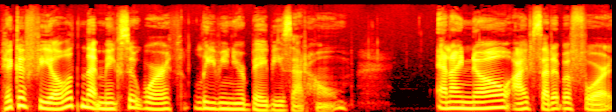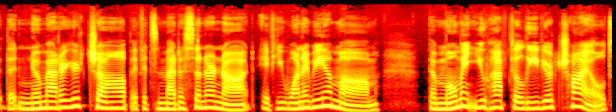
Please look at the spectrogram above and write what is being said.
Pick a field that makes it worth leaving your babies at home. And I know I've said it before that no matter your job, if it's medicine or not, if you want to be a mom, the moment you have to leave your child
